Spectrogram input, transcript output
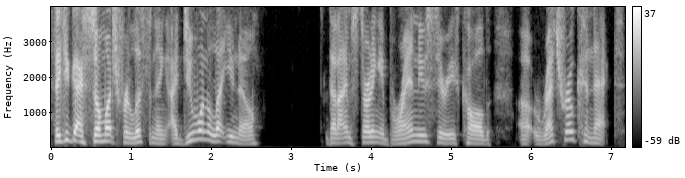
thank you guys so much for listening. I do want to let you know that I'm starting a brand new series called uh, Retro Connect.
